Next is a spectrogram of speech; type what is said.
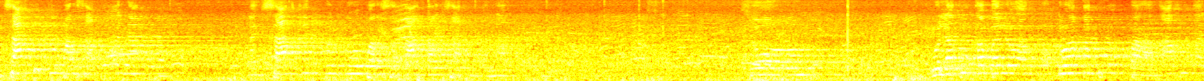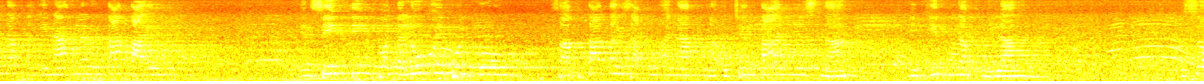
nagsakit ko para sa ako anak, nagsakit po ko para sa tatay sa akong anak. So, wala kong kabalo, ang duha ka buok pa, ang akong anak, nang inakla ng tatay, and same thing po, naluoy po ko sa tatay sa akong anak na 80 anyos na, i-kidnap nila. So,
